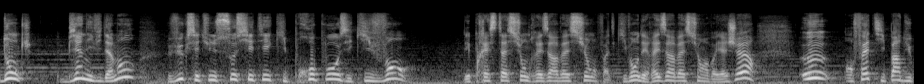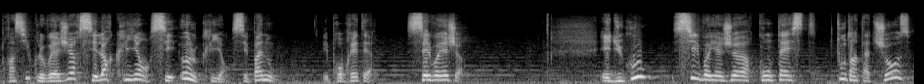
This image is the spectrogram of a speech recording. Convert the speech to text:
Donc, bien évidemment, vu que c'est une société qui propose et qui vend des prestations de réservation, en qui vend des réservations à voyageurs, eux, en fait, ils partent du principe que le voyageur, c'est leur client, c'est eux le client, c'est pas nous, les propriétaires, c'est le voyageur. Et du coup, si le voyageur conteste tout un tas de choses,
